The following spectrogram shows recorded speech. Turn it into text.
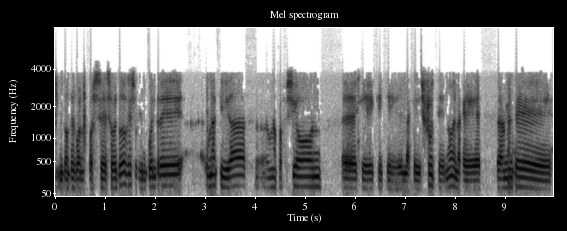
entonces, bueno, pues sobre todo que, eso, que encuentre una actividad, una profesión eh, que, que, en la que disfrute, ¿no? En la que realmente,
